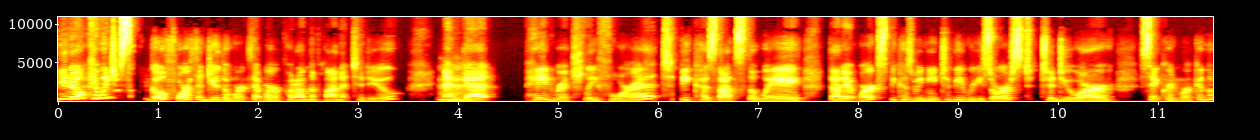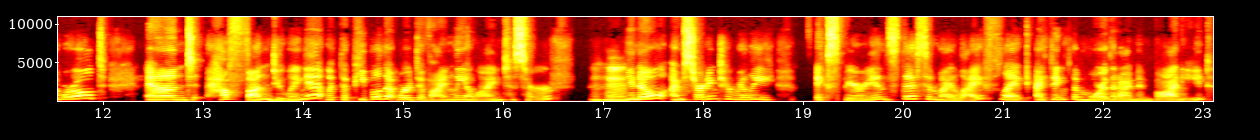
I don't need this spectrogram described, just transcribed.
You know, can we just go forth and do the work that we're put on the planet to do mm-hmm. and get paid richly for it because that's the way that it works because we need to be resourced to do our sacred work in the world and have fun doing it with the people that we're divinely aligned to serve. Mm-hmm. You know, I'm starting to really experience this in my life. Like, I think the more that I'm embodied,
